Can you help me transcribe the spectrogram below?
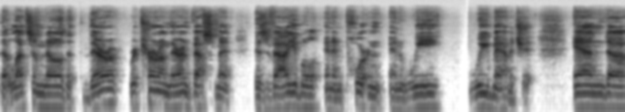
that lets them know that their return on their investment is valuable and important and we we manage it and uh,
